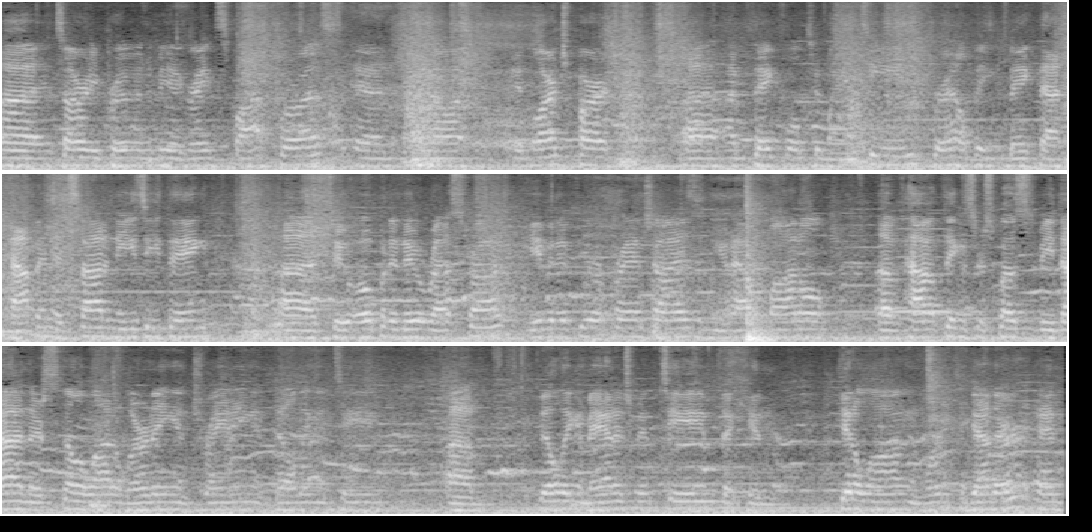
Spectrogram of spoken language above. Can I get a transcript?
Uh, it's already proven to be a great spot for us, and you know, in large part, uh, I'm thankful to my team for helping make that happen. It's not an easy thing uh, to open a new restaurant, even if you're a franchise and you have a model of how things are supposed to be done. There's still a lot of learning and training and building a team, um, building a management team that can get along and work together. And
